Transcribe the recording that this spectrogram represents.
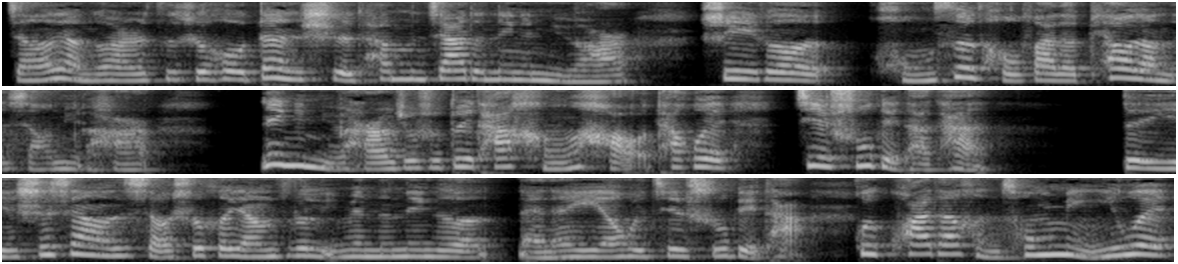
讲了两个儿子之后，但是他们家的那个女儿是一个红色头发的漂亮的小女孩。那个女孩就是对他很好，他会借书给他看，对，也是像《小诗和杨子》里面的那个奶奶一样，会借书给他，会夸他很聪明，因为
